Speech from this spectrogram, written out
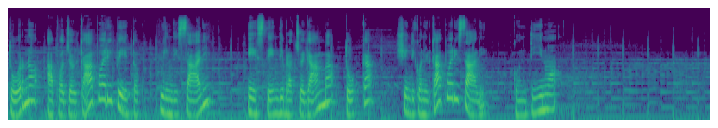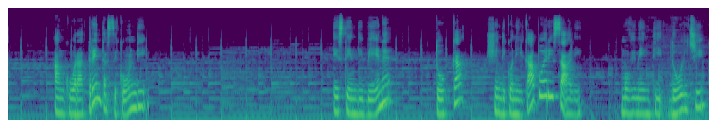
torno, appoggio il capo e ripeto. Quindi sali, e stendi braccio e gamba, tocca, scendi con il capo e risali. Continuo. Ancora 30 secondi. Estendi bene, tocca, scendi con il capo e risali. Movimenti dolci,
